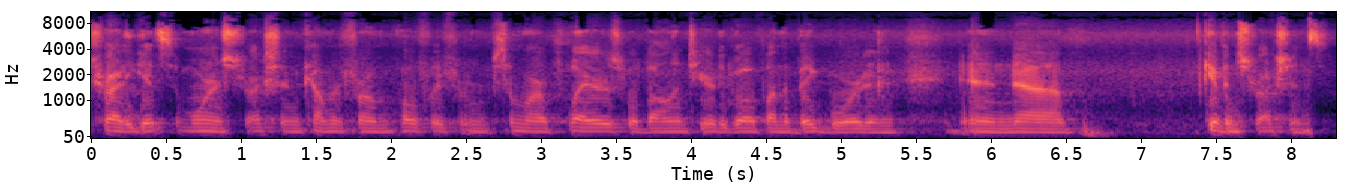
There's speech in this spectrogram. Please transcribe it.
try to get some more instruction coming from hopefully from some of our players will volunteer to go up on the big board and and uh, give instructions.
